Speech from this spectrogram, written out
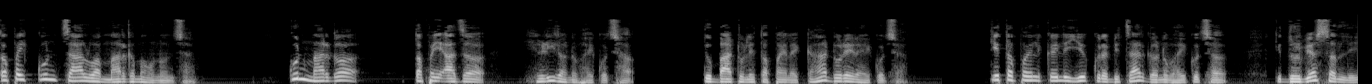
तपाईँ कुन चाल वा मार्गमा हुनुहुन्छ? कुन मार्ग तपाईँ आज हिँडिरहनु भएको छ? त्यो बाटोले तपाईँलाई कहाँ डोराइरहेको छ? के तपाईँले कहिले यो कुरा विचार गर्नुभएको छ कि दुर्व्यसनले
